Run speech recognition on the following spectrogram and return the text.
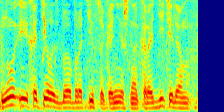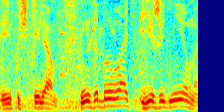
Ну и хотелось бы обратиться, конечно, к родителям и к учителям. Не забывать ежедневно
